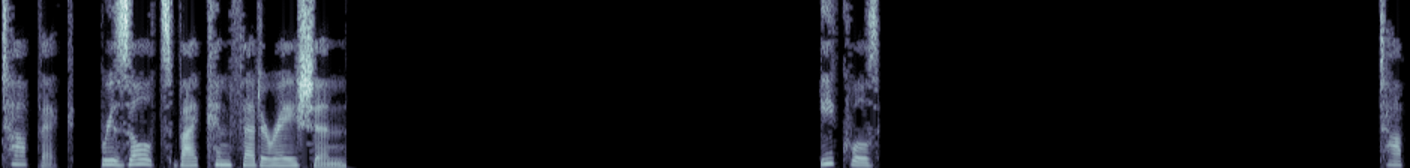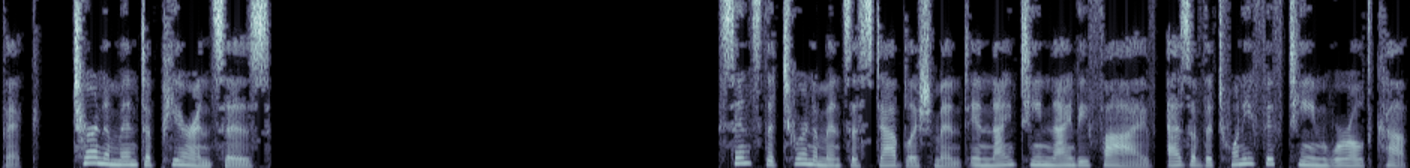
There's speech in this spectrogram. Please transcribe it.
Topic Results by confederation equals Topic: Tournament appearances. Since the tournament's establishment in 1995, as of the 2015 World Cup,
